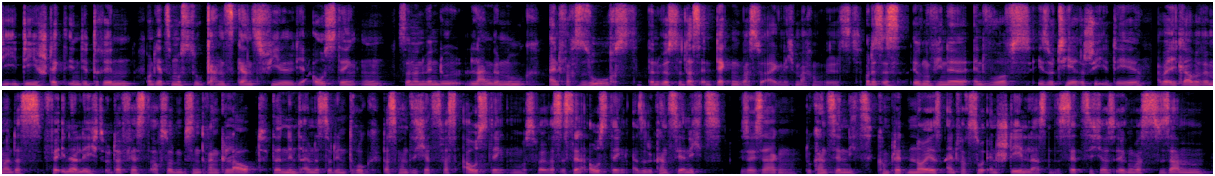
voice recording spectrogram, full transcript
die Idee steckt in dir drin und jetzt musst du ganz, ganz viel dir ausdenken, sondern wenn du lang genug einfach suchst, dann wirst du das entdecken, was du eigentlich machen willst. Und das ist irgendwie eine entwurfsesoterische Idee, aber ich glaube, wenn man das verinnerlicht und da fest auch so ein bisschen dran glaubt, dann nimmt einem das so den Druck, dass man sich jetzt was ausdenken muss, weil was ist denn Ausdenken? Also du kannst ja nichts, wie soll ich sagen, du kannst ja nichts komplett Neues einfach so entstehen lassen. Das setzt sich aus irgendwas zusammen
